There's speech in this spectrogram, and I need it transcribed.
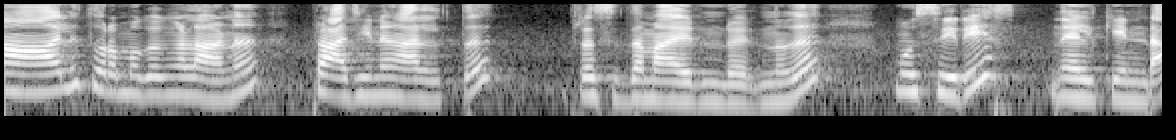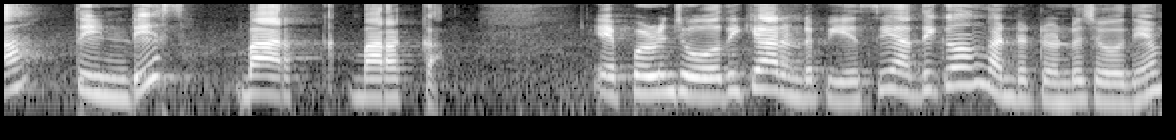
നാല് തുറമുഖങ്ങളാണ് പ്രാചീന കാലത്ത് പ്രസിദ്ധമായിരുന്നത് മുസിരിസ് നെൽക്കിണ്ട തിണ്ടിസ് ബർക്ക് ബറക്ക. എപ്പോഴും ചോദിക്കാറുണ്ട് പി എസ് സി അധികവും കണ്ടിട്ടുണ്ട് ചോദ്യം.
